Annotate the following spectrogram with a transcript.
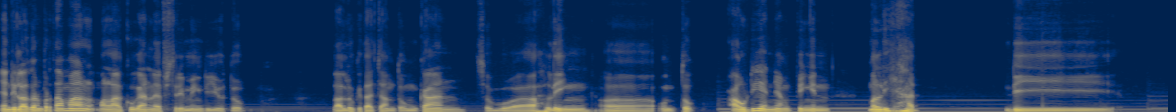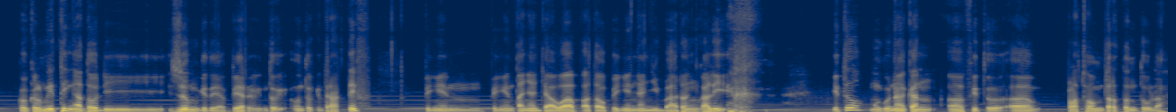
yang dilakukan pertama melakukan live streaming di YouTube. Lalu kita cantumkan sebuah link uh, untuk audien yang ingin melihat di Google Meeting atau di Zoom gitu ya, biar untuk untuk interaktif, pingin pingin tanya jawab atau pingin nyanyi bareng kali, itu menggunakan uh, fitur uh, platform tertentu lah.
